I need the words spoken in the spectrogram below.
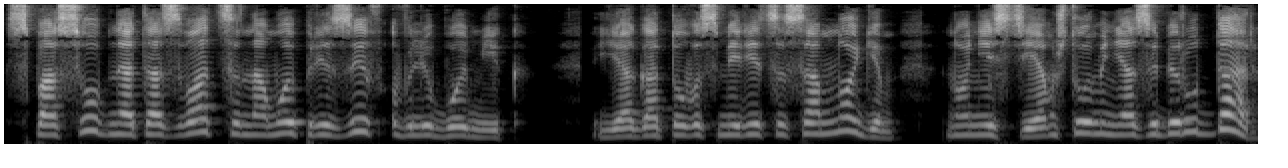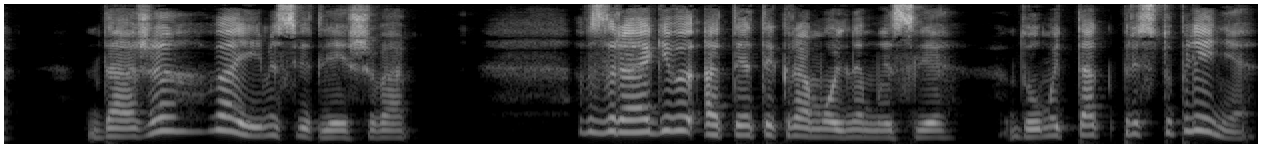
способны отозваться на мой призыв в любой миг. Я готова смириться со многим, но не с тем, что у меня заберут дар даже во имя светлейшего. Вздрагиваю от этой крамольной мысли. Думать так преступление.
